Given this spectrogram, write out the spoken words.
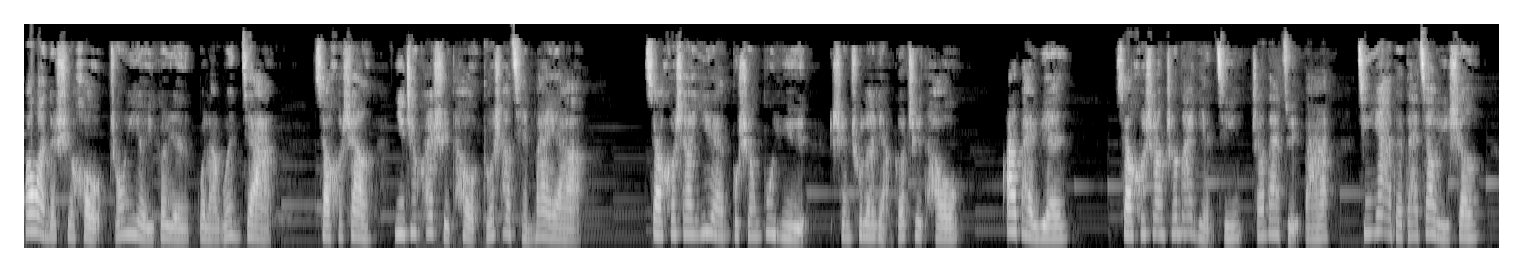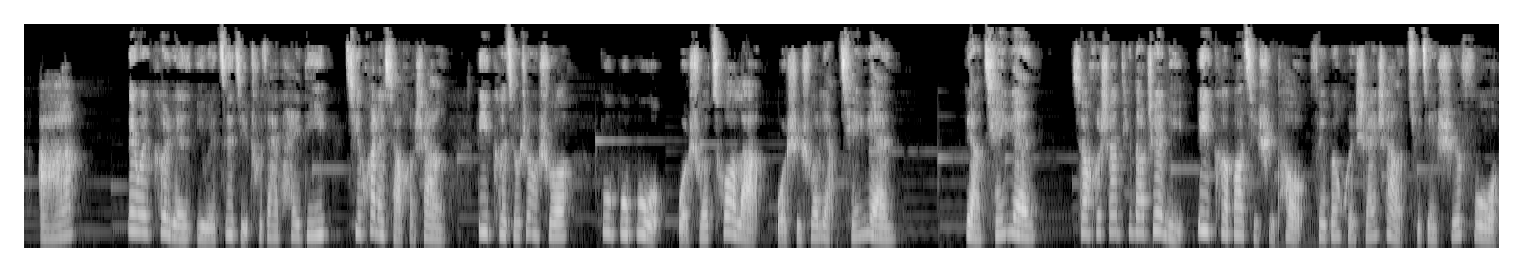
傍晚的时候，终于有一个人过来问价。小和尚，你这块石头多少钱卖呀？小和尚依然不声不语，伸出了两个指头，二百元。小和尚睁大眼睛，张大嘴巴，惊讶的大叫一声：“啊！”那位客人以为自己出价太低，气坏了小和尚，立刻纠正说：“不不不，我说错了，我是说两千元，两千元。”小和尚听到这里，立刻抱起石头，飞奔回山上去见师傅。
